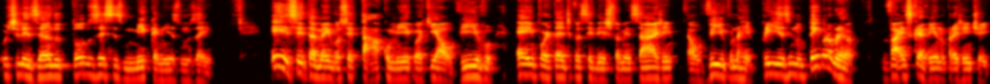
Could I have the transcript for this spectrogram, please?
utilizando todos esses mecanismos aí? E se também você está comigo aqui ao vivo, é importante que você deixe sua mensagem ao vivo, na reprise, não tem problema. Vai escrevendo para a gente aí.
